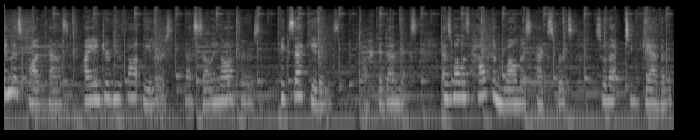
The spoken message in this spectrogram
In this podcast, I interview thought leaders, best selling authors, executives, academics, as well as health and wellness experts so that together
